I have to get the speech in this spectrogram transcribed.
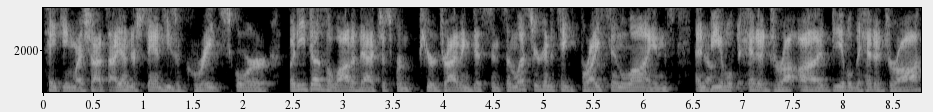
taking my shots. I understand he's a great scorer, but he does a lot of that just from pure driving distance. Unless you're going to take Bryson lines and yeah. be able to hit a draw, uh, be able to hit a draw,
